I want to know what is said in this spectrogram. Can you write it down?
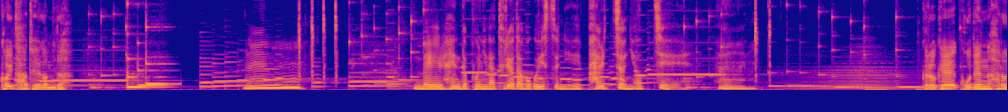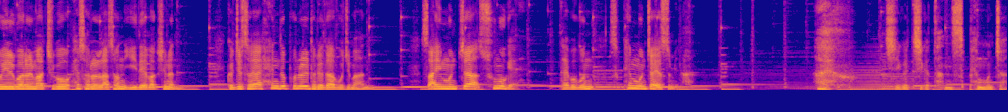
거의 다 돼갑니다. 음, 매일 핸드폰이나 들여다보고 있으니 발전이 없지. 음, 그렇게 고된 하루 일과를 마치고 회사를 나선 이대박 씨는 그제서야 핸드폰을 들여다보지만 쌓인 문자 20개, 대부분 스팸 문자였습니다. 아휴, 지긋지긋한 스팸 문자.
